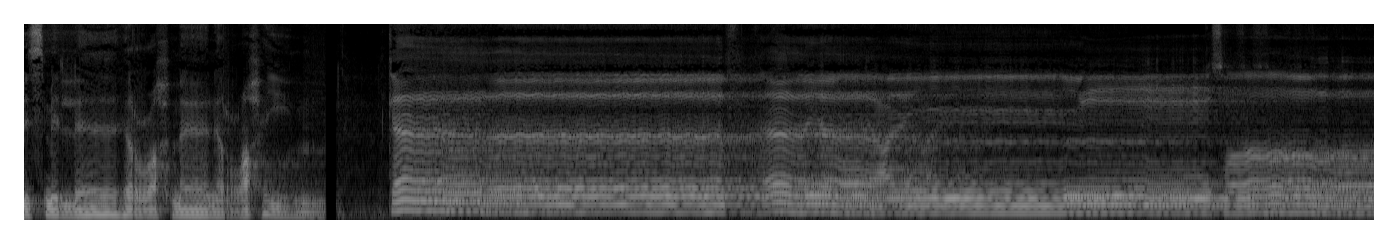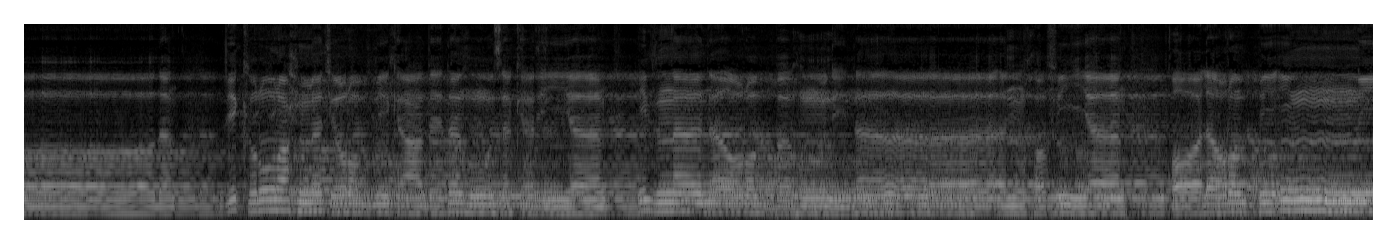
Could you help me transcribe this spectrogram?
بسم الله الرحمن الرحيم. كاف يا عين صاد. ذكر رحمة ربك عبده زكريا إذ نادى ربه نداء خفيا. قال رب إني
